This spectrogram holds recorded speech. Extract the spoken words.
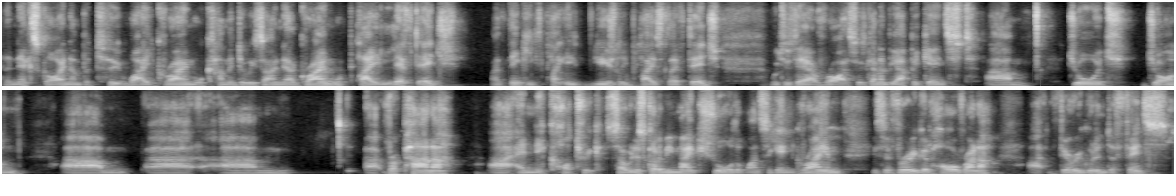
the next guy, number two, Wade Graham, will come into his own. Now, Graham will play left edge I think he's play, he usually plays left edge, which is our right. So he's going to be up against um, George, John, um, uh, um, uh, Rapana, uh, and Nick Cotric. So we just got to be make sure that once again Graham is a very good hole runner, uh, very good in defence.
